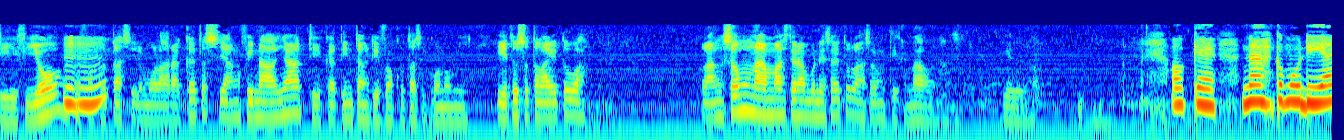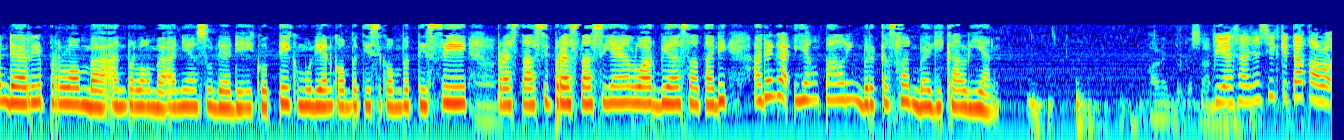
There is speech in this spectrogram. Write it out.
di Vio Mm-mm. Fakultas Ilmu Olahraga terus yang finalnya di Ketintang di Fakultas Ekonomi. Itu setelah itu wah langsung nama Setia Indonesia itu langsung dikenal gitu Oke, nah kemudian dari perlombaan-perlombaan yang sudah diikuti, kemudian kompetisi-kompetisi, Hmm. prestasi-prestasinya yang luar biasa tadi, ada nggak yang paling berkesan bagi kalian? Biasanya sih kita kalau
